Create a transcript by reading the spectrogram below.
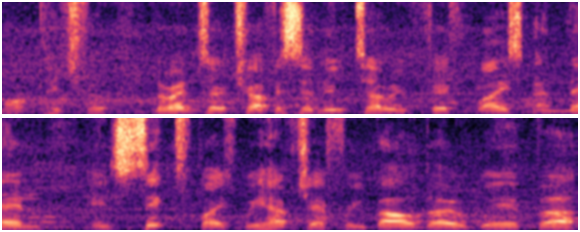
Mark Litchfield, Lorenzo Travisanutto in fifth place, and then in sixth place we have Jeffrey Baldo with uh,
